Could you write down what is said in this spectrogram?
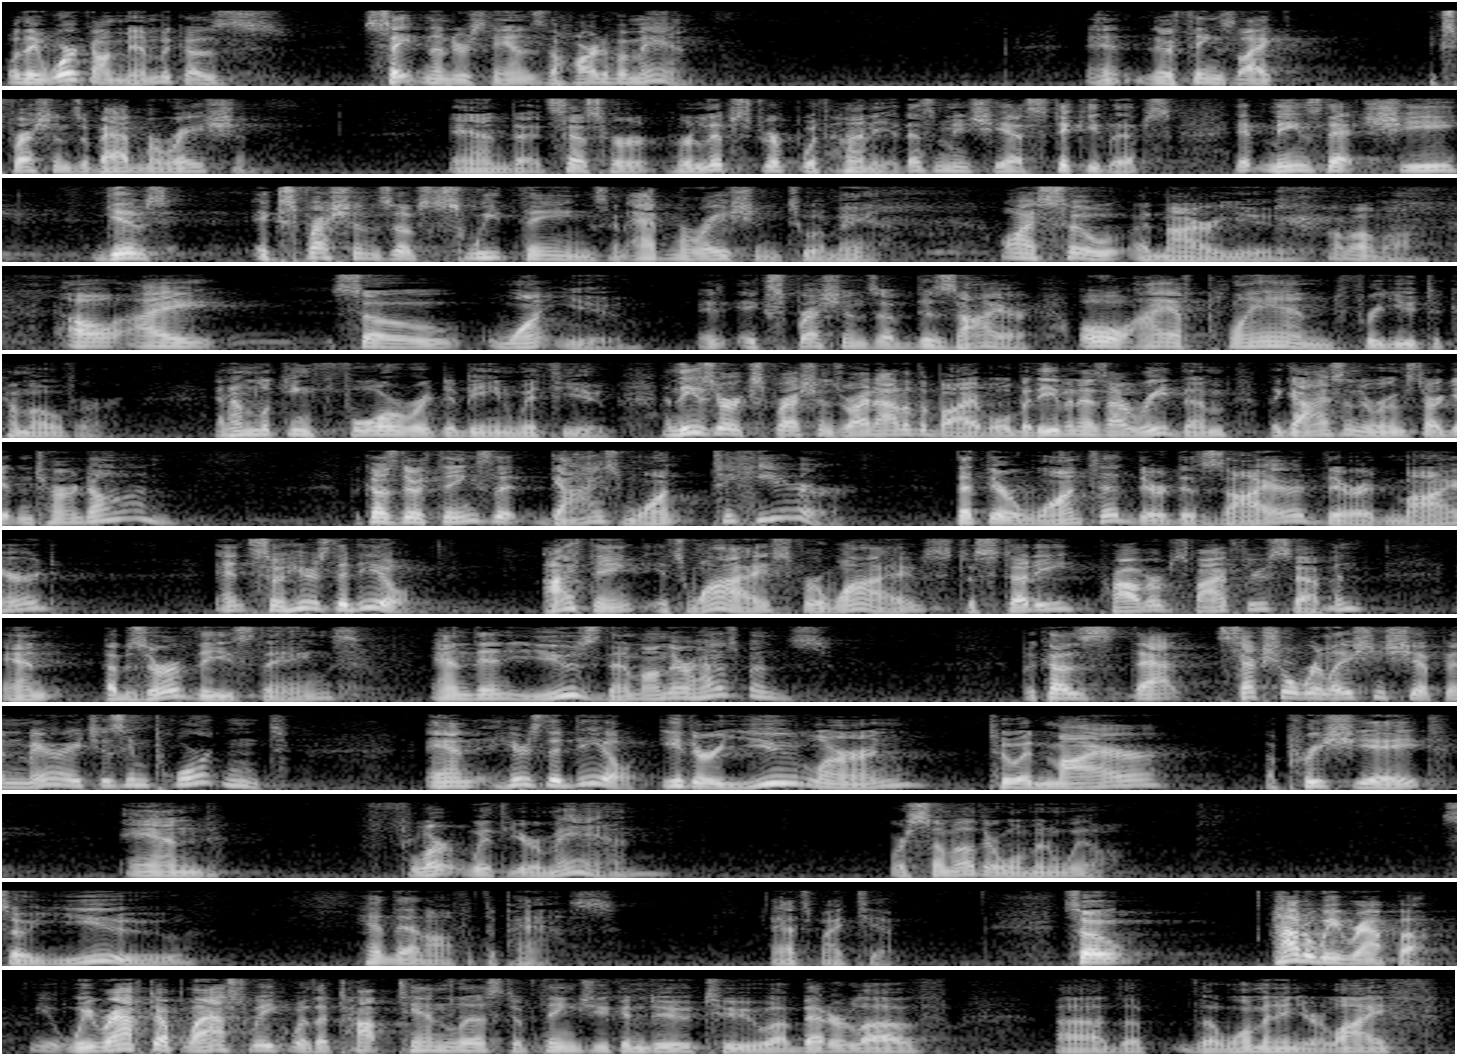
Well, they work on men because Satan understands the heart of a man. And there are things like expressions of admiration. And it says her, her lips drip with honey. It doesn't mean she has sticky lips. It means that she gives expressions of sweet things and admiration to a man. Oh, I so admire you. Blah, blah, blah. Oh, I so want you. Expressions of desire. Oh, I have planned for you to come over. And I'm looking forward to being with you. And these are expressions right out of the Bible, but even as I read them, the guys in the room start getting turned on. Because they're things that guys want to hear. That they're wanted, they're desired, they're admired. And so here's the deal. I think it's wise for wives to study Proverbs 5 through 7 and observe these things and then use them on their husbands. Because that sexual relationship in marriage is important. And here's the deal either you learn to admire, appreciate, and flirt with your man, or some other woman will. So you head that off at the pass. That's my tip. So, how do we wrap up? we wrapped up last week with a top 10 list of things you can do to uh, better love uh, the, the woman in your life.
